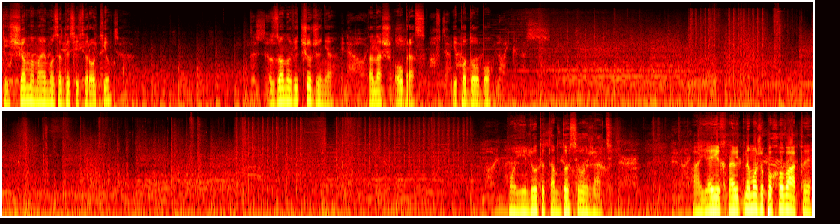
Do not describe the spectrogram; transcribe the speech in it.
І що ми маємо за 10 років? Зону відчудження на наш образ і подобу. Мої люди там досі лежать. А я їх навіть не можу поховати.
